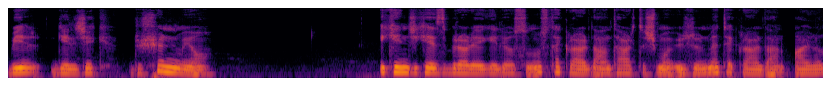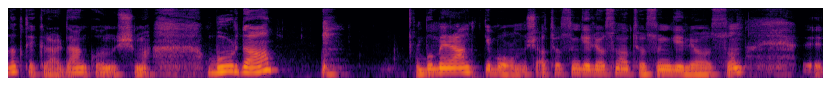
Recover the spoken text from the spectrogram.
bir gelecek düşünmüyor. İkinci kez bir araya geliyorsunuz. Tekrardan tartışma, üzülme, tekrardan ayrılık, tekrardan konuşma. Burada bumerang gibi olmuş. Atıyorsun geliyorsun atıyorsun geliyorsun. E,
